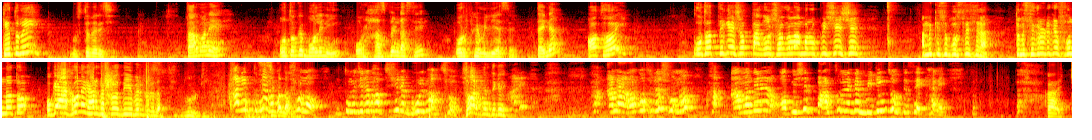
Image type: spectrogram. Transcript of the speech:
কে তুমি? বুঝতে পেরেছি। তার মানে ও তোকে বলেনি ওর হাজবেন্ড আছে ওর ফ্যামিলি আছে তাই না? অথই কোথা থেকে এসব পাগল সকল আমার অফিসে এসে আমি কিছু বুঝতেছি না। তুমি সিকিউরিটিকে ফোন দাও তো ওকে এখনই ঘাট ধাক্কা দিয়ে বের করে দাও। গুরুটি আরে তুমি আমার কথা শোনো। তুমি যেটা ভাবছ সেটা ভুল ভাবছ। সর এখান থেকে। আরে আরে আমার কথাটা শোনো। আমাদের অফিসের পার্সোনাল একটা মিটিং চলতেছে এখানে। কারেক্ট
